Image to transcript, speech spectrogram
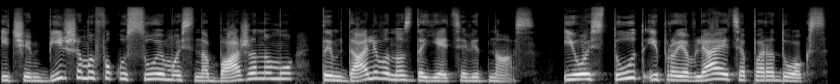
і чим більше ми фокусуємось на бажаному, тим далі воно здається від нас. І ось тут і проявляється парадокс.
